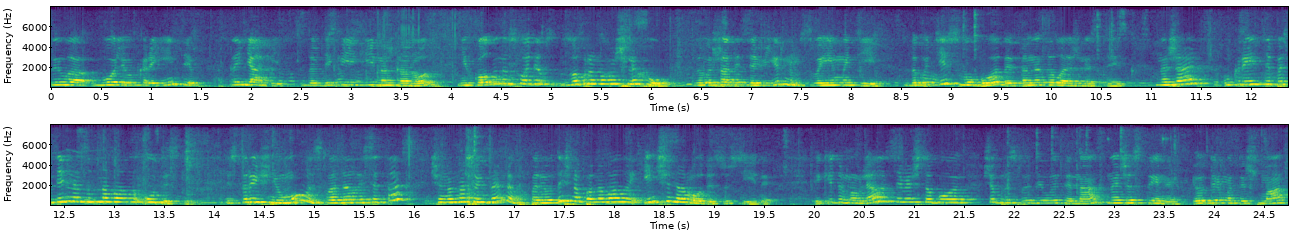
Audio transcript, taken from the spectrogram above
Сила волі українців це якість, завдяки якій наш народ ніколи не сходив з обраного шляху, залишатися вірним своїй меті, здобутті свободи та незалежності. На жаль, українці постійно зазнавали утисків. Історичні умови складалися так, що на наших землях періодично панували інші народи-сусіди, які домовлялися між собою, щоб розподілити нас на частини і отримати шмат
